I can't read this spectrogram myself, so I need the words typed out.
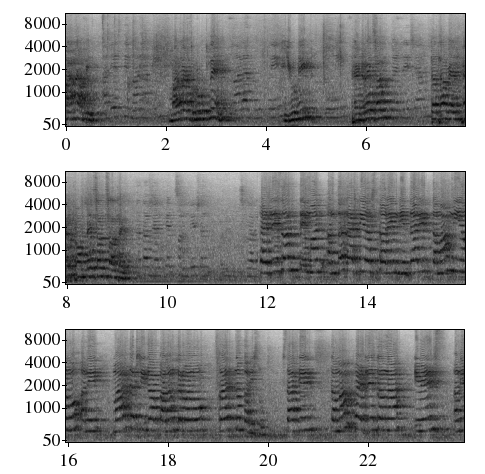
માન આપી મારા ગ્રુપને યુનિટ ફેડરેશન તથા વેલફેર ફાઉન્ડેશન સાથે. ફેડરેશન તેમજ આંતરરાષ્ટ્રીય સ્તરે નિર્ધારિત તમામ નિયમો અને માર્ગદર્શિકા પાલન કરવાનો પ્રયત્ન કરીશું. સાથે તમામ ફેડરેશનના ઇવેન્ટ્સ અને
